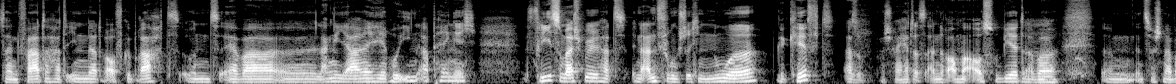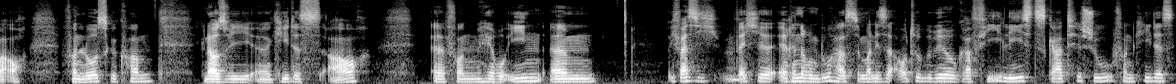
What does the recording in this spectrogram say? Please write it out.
sein Vater hat ihn da drauf gebracht und er war äh, lange Jahre heroinabhängig. Flea zum Beispiel hat in Anführungsstrichen nur gekifft. Also wahrscheinlich hat das andere auch mal ausprobiert, aber ähm, inzwischen aber auch von losgekommen. Genauso wie äh, Kiedis auch äh, von Heroin. Ähm, ich weiß nicht, welche Erinnerung du hast, wenn man diese Autobiografie liest, Scar Tissue von Kiedis.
